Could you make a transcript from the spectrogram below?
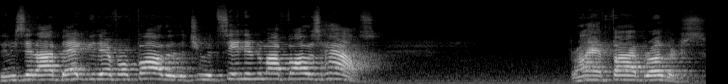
Then he said, I beg you, therefore, Father, that you would send him to my father's house. For I have five brothers,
